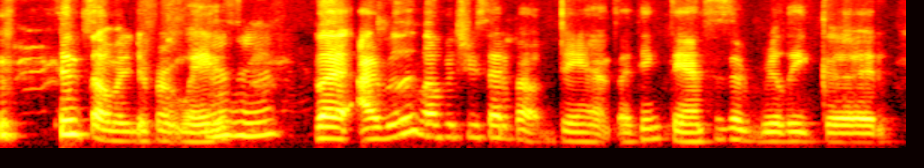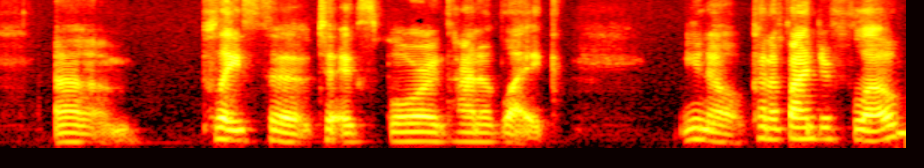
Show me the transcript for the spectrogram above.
in so many different ways. Mm-hmm. But I really love what you said about dance. I think dance is a really good um, place to to explore and kind of like, you know, kind of find your flow.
